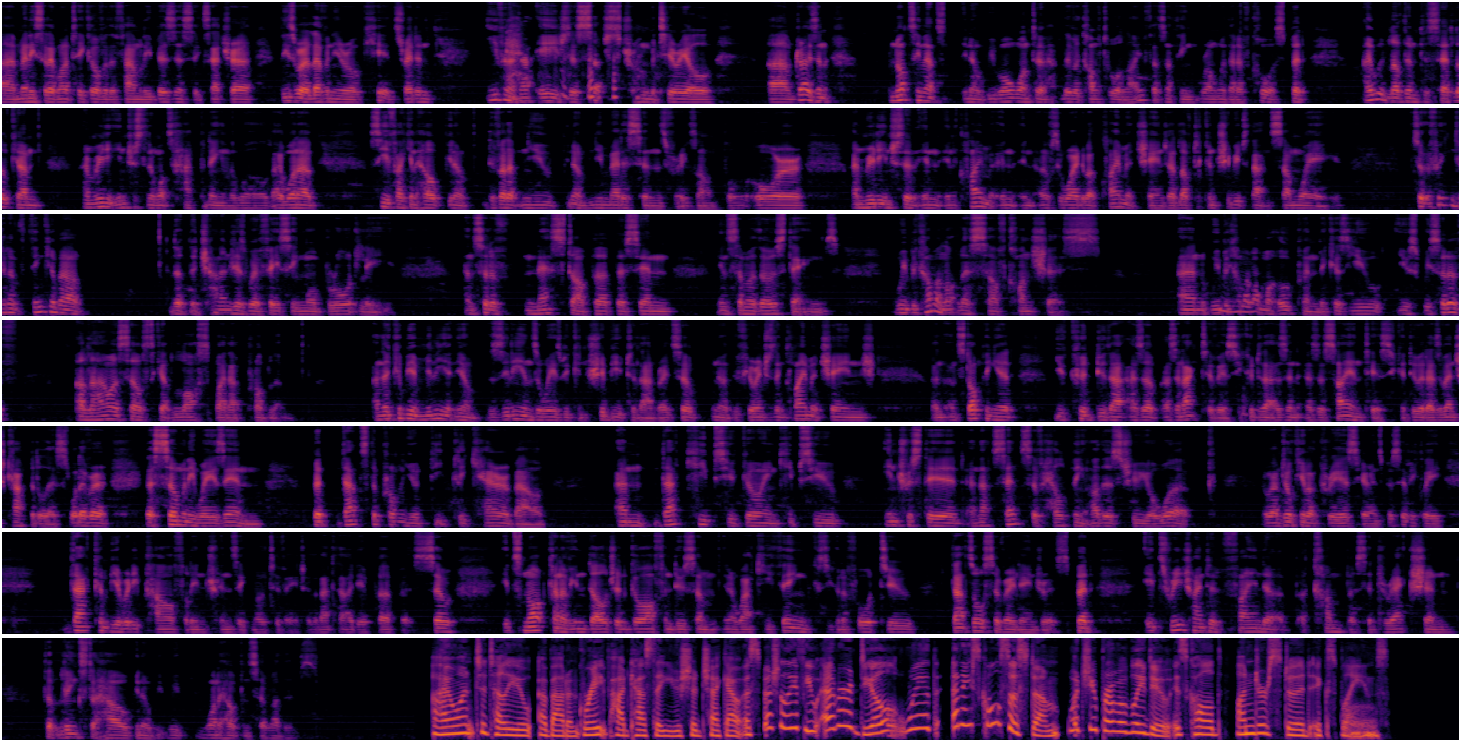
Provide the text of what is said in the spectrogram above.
Uh, many said, I want to take over the family business, etc. These were 11 year old kids, right? And even at that age, there's such strong material um, drives. And I'm not saying that's, you know, we all want to live a comfortable life. There's nothing wrong with that, of course. But I would love them to say, look, I'm, I'm really interested in what's happening in the world. I want to see if I can help, you know, develop new, you know, new medicines, for example, or I'm really interested in, in climate, in, in obviously worried about climate change. I'd love to contribute to that in some way. So if we can kind of think about the, the challenges we're facing more broadly and sort of nest our purpose in in some of those things, we become a lot less self-conscious and we become a Mm-hmm. lot more open because you you we sort of allow ourselves to get lost by that problem. And there could be a million, you know, zillions of ways we contribute to that, right? So, you know, if you're interested in climate change and, and stopping it, you could do that as a as an activist. You could do that as an as a scientist. You could do it as a venture capitalist. Whatever. There's so many ways in, but that's the problem you deeply care about, and that keeps you going, keeps you interested, and that sense of helping others through your work. I'm talking about careers here, and specifically, that can be a really powerful intrinsic motivator. That's the idea of purpose. So it's not kind of indulgent, go off and do some you know wacky thing because you can afford to. That's also very dangerous. But it's really trying to find a, a compass, a direction that links to how you know we, we want to help and serve others. I want to tell you about a great podcast that you should check out, especially if you ever deal with any school system, which you probably do. It's called Understood Explains.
